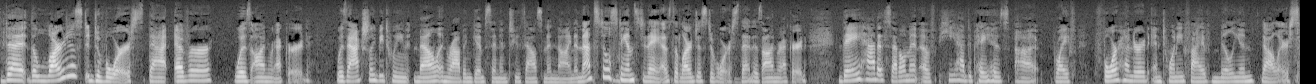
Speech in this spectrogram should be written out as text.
the the largest divorce that ever was on record was actually between Mel and Robyn Gibson in 2009, and that still stands today as the largest divorce that is on record. They had a settlement of he had to pay his uh, wife. Four hundred and twenty-five million dollars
